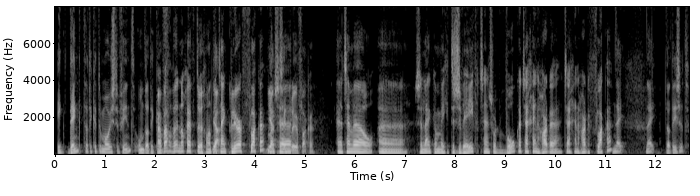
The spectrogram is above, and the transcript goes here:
Ik denk dat ik het de mooiste vind, omdat ik... Maar wacht, we nog even terug, want Ja. het zijn kleurvlakken. ja, het zijn kleurvlakken. het zijn wel, ze lijken een beetje te zweven. Het zijn een soort wolken. Het zijn geen harde, het zijn geen harde vlakken. Nee, nee, dat is het.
